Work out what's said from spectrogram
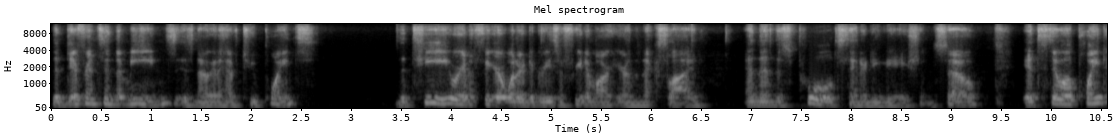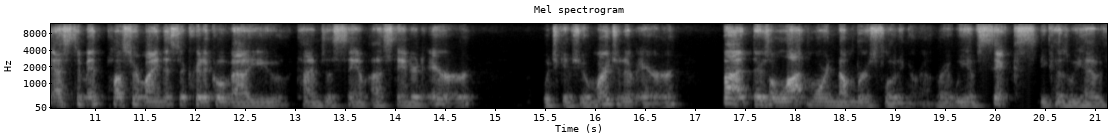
the difference in the means is now going to have two points. The t, we're going to figure out what our degrees of freedom are here on the next slide, and then this pooled standard deviation. So it's still a point estimate plus or minus a critical value times a, a standard error, which gives you a margin of error but there's a lot more numbers floating around, right? We have six because we have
